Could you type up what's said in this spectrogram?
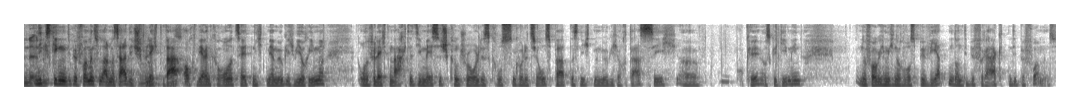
nichts gegen die Performance von Alma Sadic. Vielleicht war auch während Corona-Zeit nicht mehr möglich, wie auch immer. Oder vielleicht machte die Message Control des großen Koalitionspartners nicht mehr möglich. Auch das sehe ich äh, okay, aus gegeben hin. Nur frage ich mich noch, was bewerten dann die Befragten die Performance?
